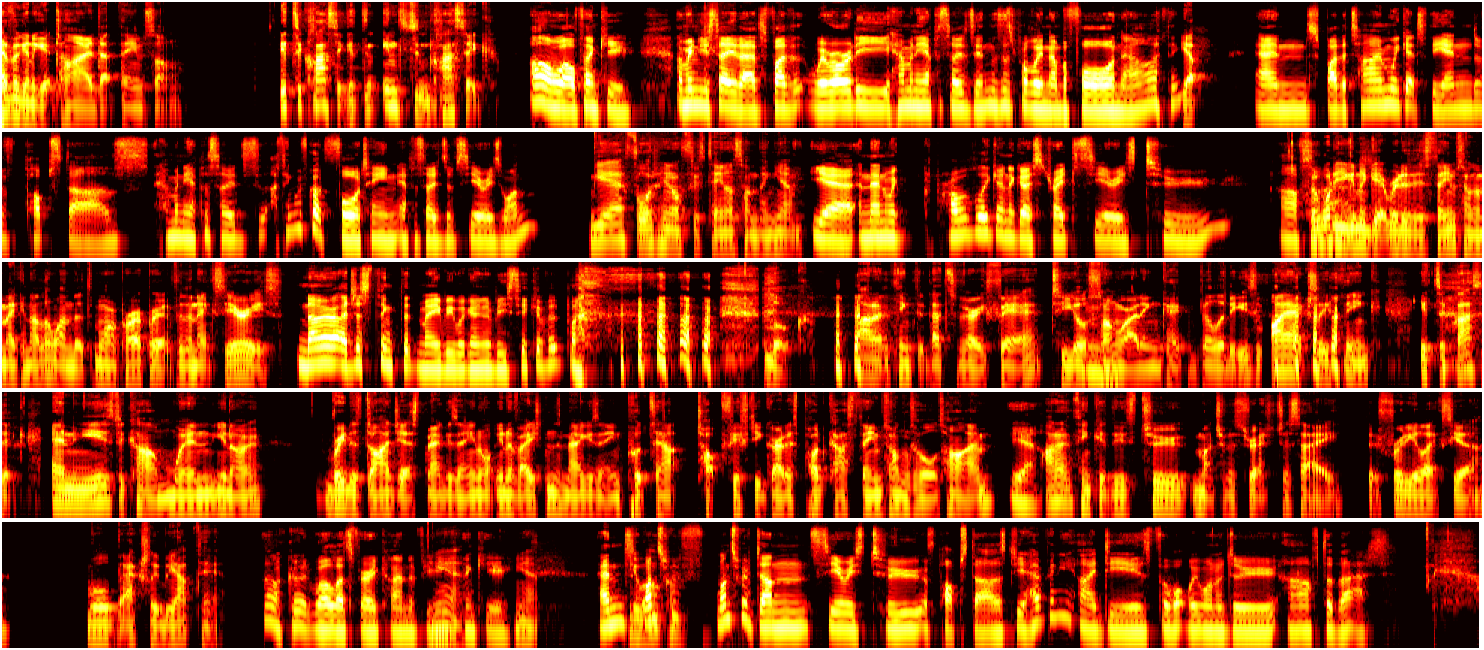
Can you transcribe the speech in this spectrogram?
never going to get tired. That theme song. It's a classic. It's an instant classic. Oh well, thank you. I mean, you say that, but we're already how many episodes in? This is probably number four now, I think. Yep. And by the time we get to the end of Pop Stars, how many episodes? I think we've got fourteen episodes of series one. Yeah, fourteen or fifteen or something. Yeah. Yeah, and then we're probably going to go straight to series two. After So, what are you going to get rid of this theme song and make another one that's more appropriate for the next series? No, I just think that maybe we're going to be sick of it. But Look, I don't think that that's very fair to your Hmm. songwriting capabilities. I actually think it's a classic. And in years to come, when, you know, Reader's Digest magazine or Innovations magazine puts out top 50 greatest podcast theme songs of all time, yeah, I don't think it is too much of a stretch to say that Fruity Alexia will actually be up there. Oh, good. Well, that's very kind of you. Yeah. Thank you. Yeah. And You're once welcome. we've once we've done series two of Pop Stars, do you have any ideas for what we want to do after that?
